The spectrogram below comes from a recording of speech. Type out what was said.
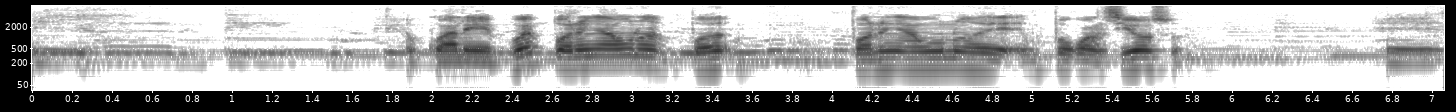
eh, los cuales pues ponen a uno po- ponen a uno de- un poco ansioso Eh,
